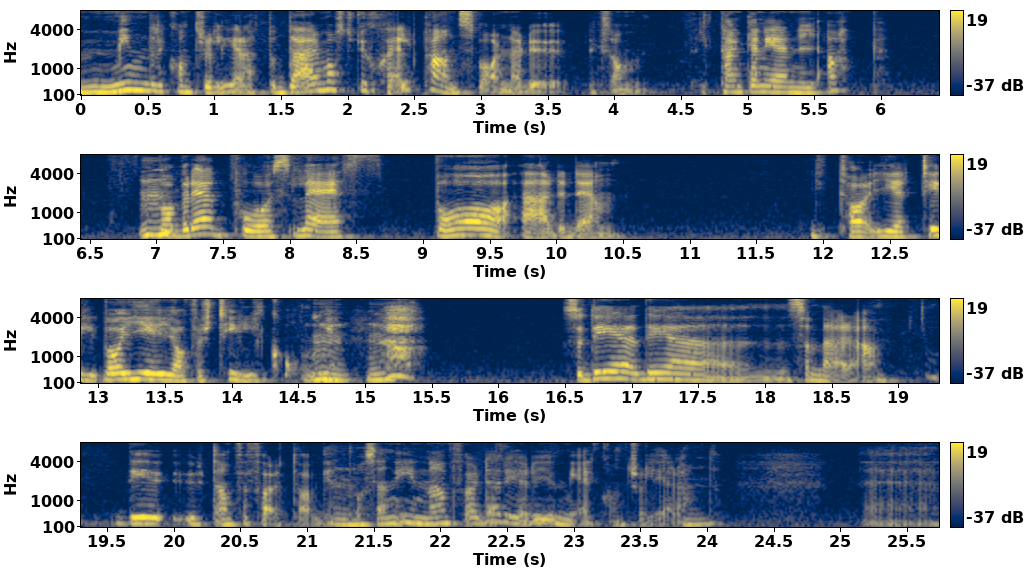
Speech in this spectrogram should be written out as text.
mindre kontrollerat och där måste du själv ta ansvar när du liksom tankar ner en ny app. Mm. Var beredd på att läsa vad är det den tar, ger till, vad ger jag för tillgång? Mm. Mm. Så det, det är sån där det är utanför företaget mm. och sen innanför där är det ju mer kontrollerat. Mm. Eh,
